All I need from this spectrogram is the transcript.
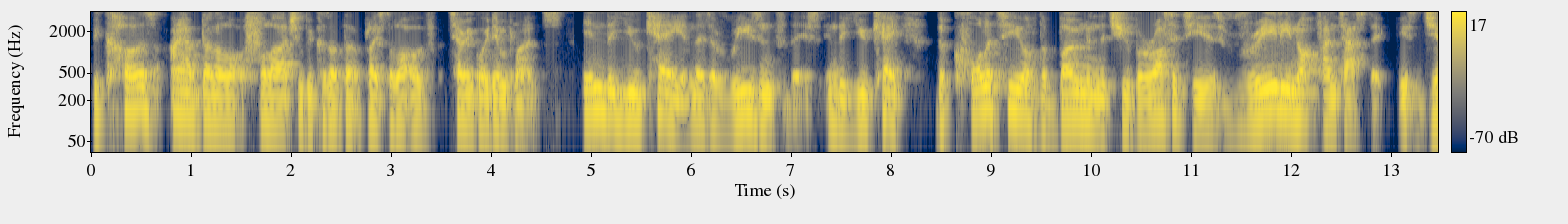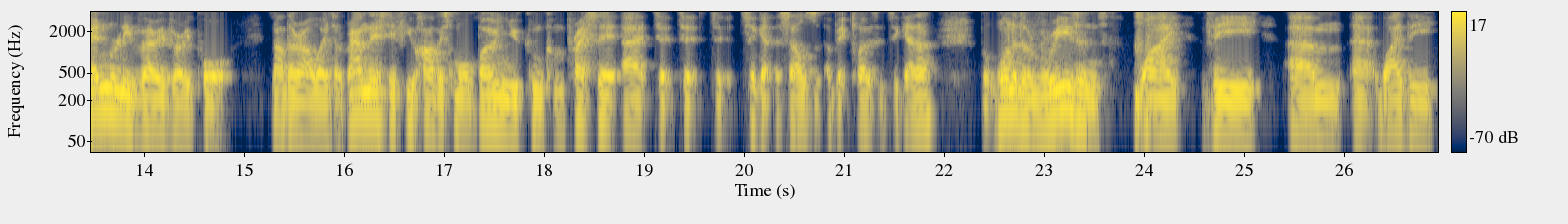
because I have done a lot of full arch and because I've placed a lot of pterygoid implants, in the UK, and there's a reason for this, in the UK, the quality of the bone and the tuberosity is really not fantastic. It's generally very, very poor. Now, there are ways around this. If you harvest more bone, you can compress it uh, to, to, to, to get the cells a bit closer together. But one of the reasons why the um, uh, why the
